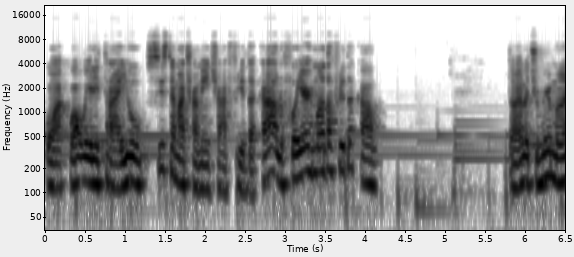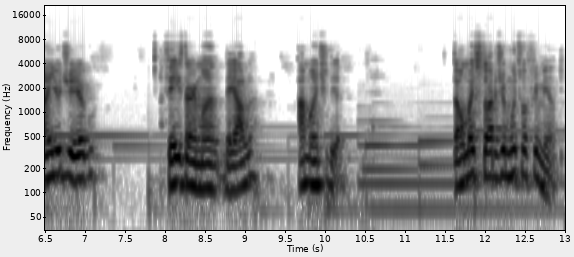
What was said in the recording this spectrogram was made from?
com a qual ele traiu sistematicamente a Frida Kahlo foi a irmã da Frida Kahlo. Então ela tinha uma irmã e o Diego fez da irmã dela amante dele. Então uma história de muito sofrimento.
